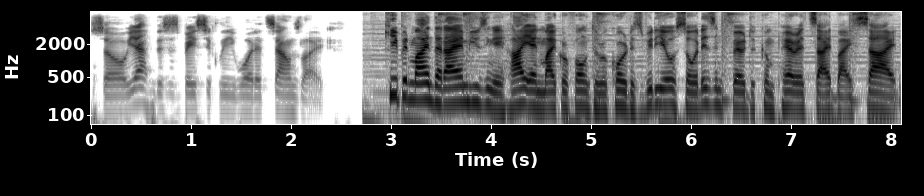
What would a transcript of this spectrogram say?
So yeah, this is basically what it sounds like. Keep in mind that I am using a high-end microphone to record this video so it isn't fair to compare it side by side,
